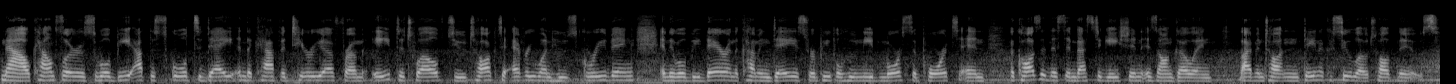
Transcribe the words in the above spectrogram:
Now, counselors will be at the school today in the cafeteria from 8 to 12 to talk to everyone who's grieving, and they will be there in the coming days for people who need more support. And the cause of this investigation is ongoing. Live in Taunton, Dana Casulo, 12 News.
